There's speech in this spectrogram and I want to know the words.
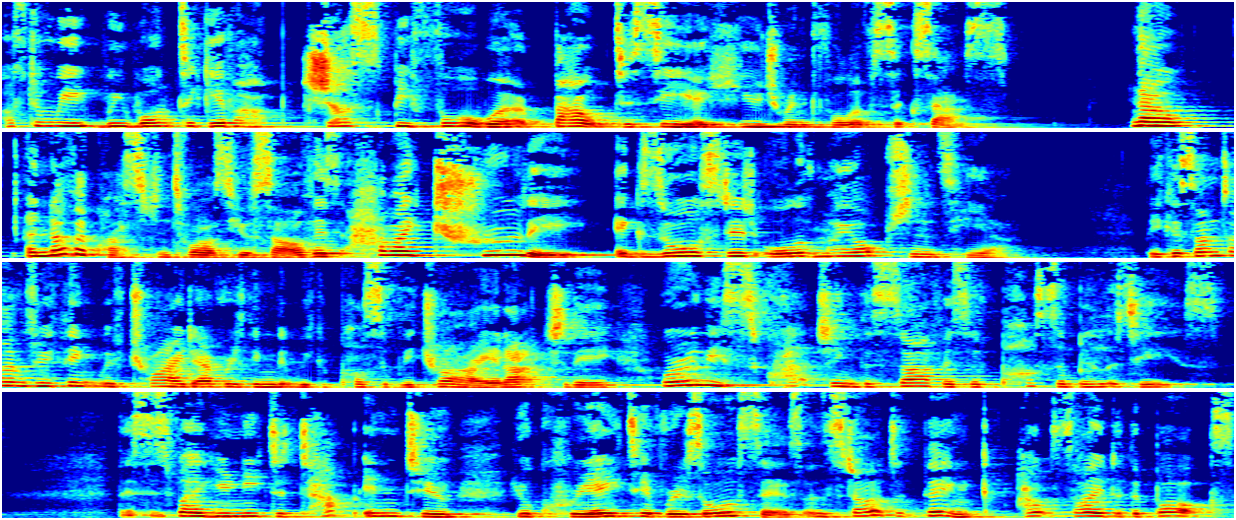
often we, we want to give up just before we're about to see a huge windfall of success. Now, another question to ask yourself is Have I truly exhausted all of my options here? Because sometimes we think we've tried everything that we could possibly try, and actually, we're only scratching the surface of possibilities. This is where you need to tap into your creative resources and start to think outside of the box.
